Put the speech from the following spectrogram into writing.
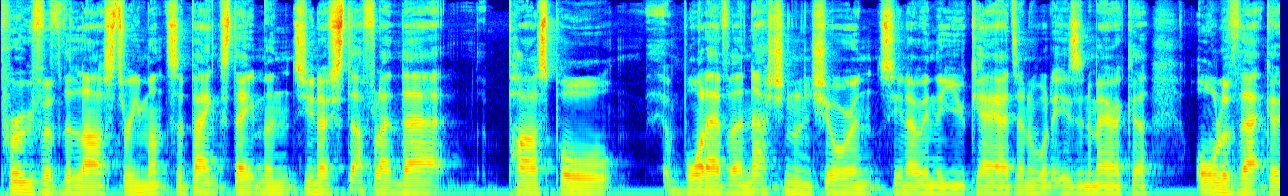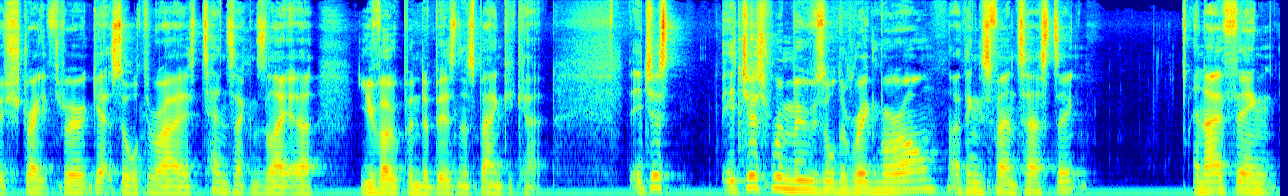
proof of the last three months of bank statements, you know, stuff like that, passport, whatever, national insurance, you know, in the UK, I don't know what it is in America, all of that goes straight through, it gets authorized, 10 seconds later, you've opened a business bank account. It just it just removes all the rigmarole. I think it's fantastic. And I think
